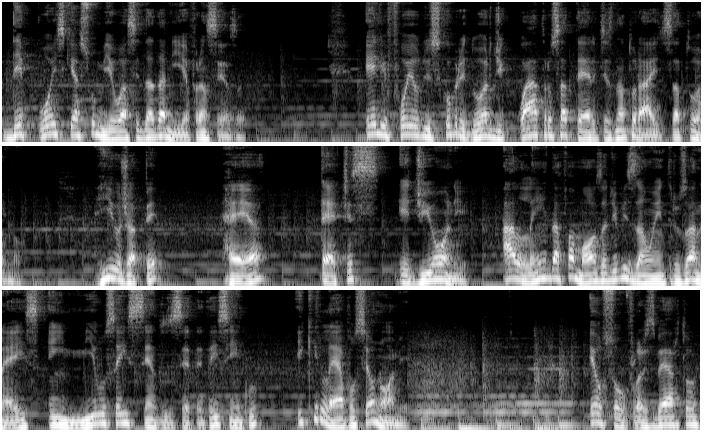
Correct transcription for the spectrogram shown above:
depois que assumiu a cidadania francesa. Ele foi o descobridor de quatro satélites naturais de Saturno: Rio Japé, Rhea, Tétis e Dione, além da famosa divisão entre os anéis em 1675 e que leva o seu nome. Eu sou Florisberto,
